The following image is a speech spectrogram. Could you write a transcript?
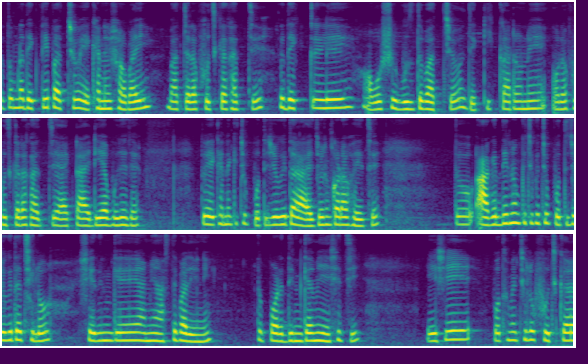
তো তোমরা দেখতেই পাচ্ছ, এখানে সবাই বাচ্চারা ফুচকা খাচ্ছে। তো দেখলে অবশ্যই বুঝতে পারছ যে কী কারণে ওরা ফুচকাটা খাচ্ছে, একটা আইডিয়া বোঝা যায়। তো এখানে কিছু প্রতিযোগিতার আয়োজন করা হয়েছে। তো আগের দিনও কিছু কিছু প্রতিযোগিতা ছিল, সেদিনকে আমি আসতে পারিনি। তো পরের দিনকে আমি এসেছি। এসে প্রথমে ছিল ফুচকা,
